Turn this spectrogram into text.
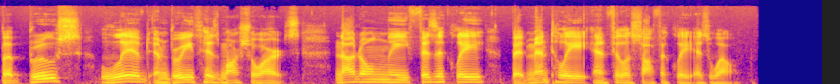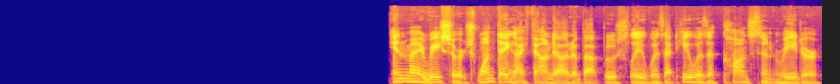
But Bruce lived and breathed his martial arts, not only physically, but mentally and philosophically as well. In my research, one thing I found out about Bruce Lee was that he was a constant reader.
